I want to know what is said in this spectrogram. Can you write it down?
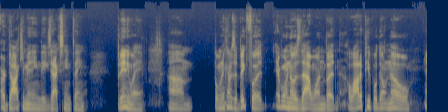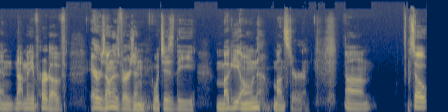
are documenting the exact same thing. But anyway, um, but when it comes to Bigfoot, everyone knows that one, but a lot of people don't know, and not many have heard of Arizona's version, which is the Mogollon monster. Um, so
